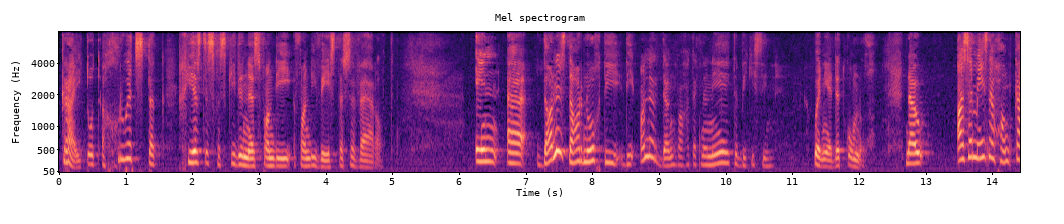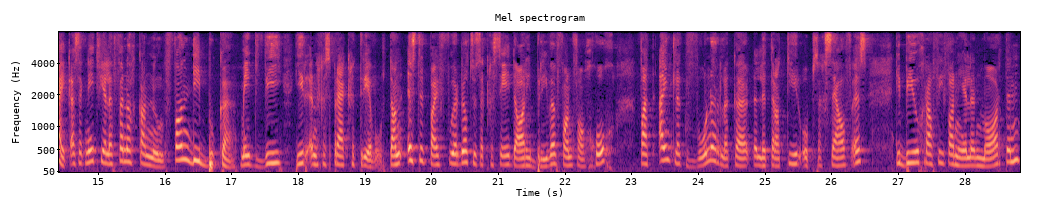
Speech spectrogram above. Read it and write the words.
kry tot 'n groot stuk geestesgeskiedenis van die van die westerse wêreld. En uh dan is daar nog die die ander ding, wag ek nou net 'n bietjie sien. O nee, dit kom nog. Nou as 'n mens nou gaan kyk, as ek net vir julle vinnig kan noem van die boeke met wie hier in gesprek getree word, dan is dit byvoorbeeld soos ek gesê het, daardie briewe van van Gogh wat eintlik wonderlike literatuur op sigself is. Die biografie van Helen Martin.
